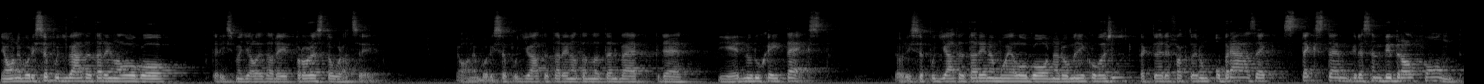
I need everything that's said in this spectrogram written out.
Jo, nebo když se podíváte tady na logo, který jsme dělali tady pro restauraci, jo, nebo když se podíváte tady na tenhle ten web, kde je jednoduchý text, Jo, když se podíváte tady na moje logo, na Dominikova řík, tak to je de facto jenom obrázek s textem, kde jsem vybral font.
